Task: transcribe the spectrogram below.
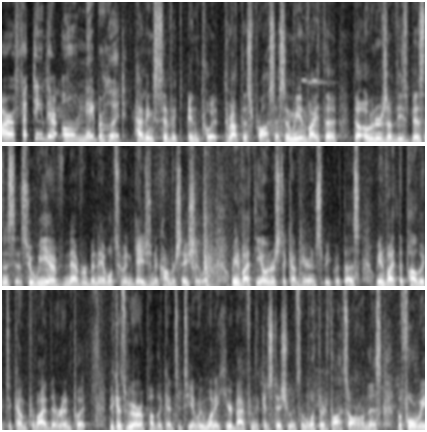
are affecting their own neighborhood. Having civic input throughout this process, and we invite the, the owners of these businesses who we have never been able to engage in a conversation with. We invite the owners to come here and speak with us. We invite the public to come provide their input because we are a public entity and we want to hear back from the constituents on what their thoughts are on this before we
